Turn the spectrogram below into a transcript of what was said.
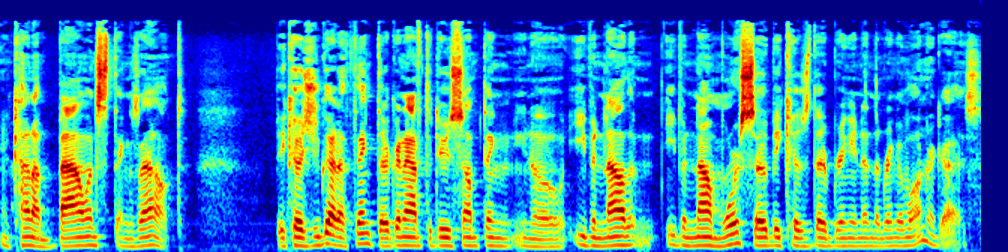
And kind of balance things out because you got to think they're going to have to do something, you know, even now even now more so because they're bringing in the Ring of Honor guys.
